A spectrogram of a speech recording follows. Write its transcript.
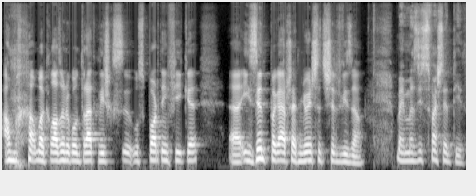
Há uma, há uma cláusula no contrato que diz que se, o Sporting fica uh, isento de pagar os 7 milhões se descer de divisão. Bem, mas isso faz sentido.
